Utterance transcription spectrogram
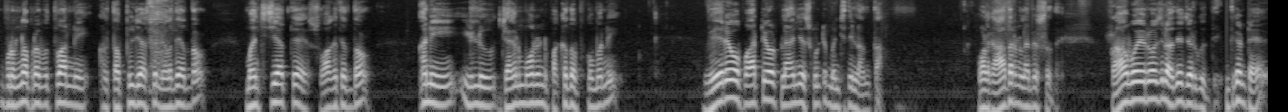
ఇప్పుడున్న ప్రభుత్వాన్ని వాళ్ళు తప్పులు చేస్తే నిలదీద్దాం మంచి చేస్తే స్వాగతిద్దాం అని వీళ్ళు జగన్మోహన్ రెడ్డి పక్క తప్పుకోమని వేరే ఓ పార్టీ వాళ్ళు ప్లాన్ చేసుకుంటే మంచిది వీళ్ళంతా. వాళ్ళకి ఆదరణ లభిస్తుంది. రాబోయే రోజులు అదే జరుగుద్ది. ఎందుకంటే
